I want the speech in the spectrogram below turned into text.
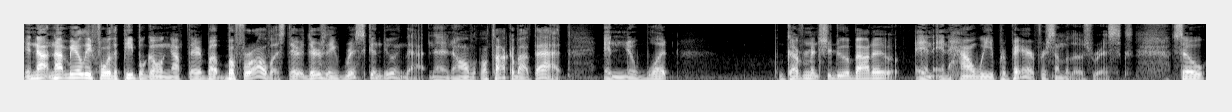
and not not merely for the people going up there, but but for all of us. There, there's a risk in doing that, and I'll I'll talk about that, and you know what government should do about it, and and how we prepare for some of those risks. So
